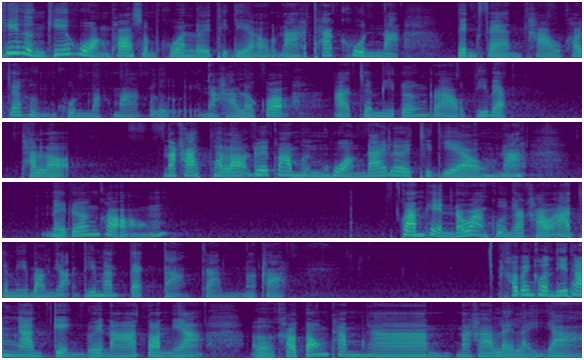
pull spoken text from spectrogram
ขี้หึงขี้ห่วงพอสมควรเลยทีเดียวนะ ถ้าคุณน่ะเป็นแฟนเขาเขาจะหึงคุณมาก ๆ เลยนะคะ แล้วก็ อาจจะมีเรื่องราวที่แบบทะเลาะนะคะ ทะเลาะด้วยความหึงหวงได้เลยทีเดียวนะ ในเรื่องของ ความเห็นระหว่างคุณกับเขาอาจจะมีบางอย่างที่มันแตกต่างกันนะคะเขาเป็นคนที่ทำงานเก่งด้วยนะ ตอนนี้เออเขาต้องทำงานนะคะหลาย ๆ อย่าง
